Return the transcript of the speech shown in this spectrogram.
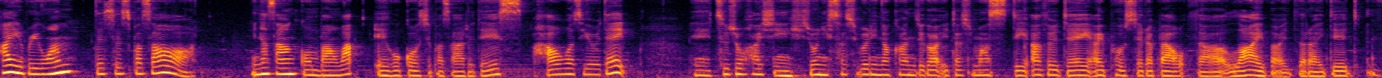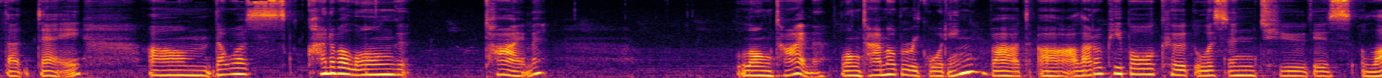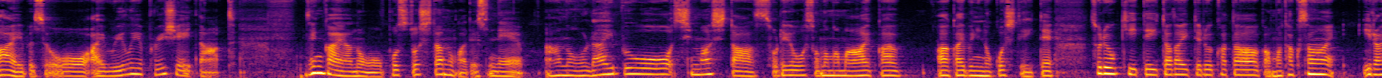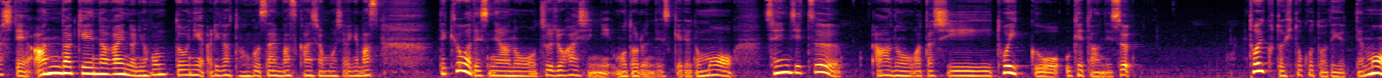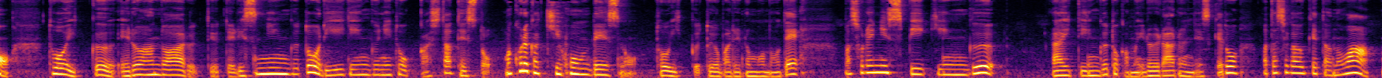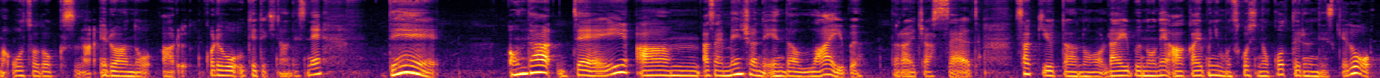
Hi everyone, this is Bazaar. 皆さんこんばんは。英語講師バザールです。How was your day? えー、通常配信非常に久しぶりな感じがいたします。The other day I posted about the live that I did that day. Um, that was kind of a long time long time, long time of recording, but uh, a lot of people could listen to this live, so I really appreciate that. 前回あのポストしたのがですねあのライブをしました。それをそのままアーカイブアーカイブに残していてそれを聞いていただいている方が、まあ、たくさんいらしてあんだけ長いのに本当にありがとうございます。感謝申し上げます。で今日はですねあの通常配信に戻るんですけれども先日あの私 TOEIC を受けたんです。 TOEIC と一言で言っても TOEIC L&R って言ってリスニングとリーディングに特化したテスト、まあ、これが基本ベースの TOEIC と呼ばれるもので、まあ、それにスピーキングライティングとかもいろいろあるんですけど私が受けたのは、まあ、オーソドックスな L&R これを受けてきたんですね。で On that day、um, as I mentioned in the live that I just said さっき言ったあのライブのねアーカイブにも少し残ってるんですけど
